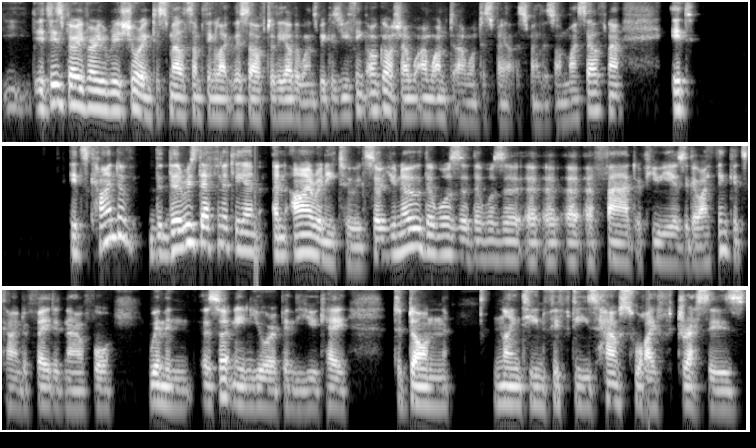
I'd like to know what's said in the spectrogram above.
it is very, very reassuring to smell something like this after the other ones because you think, oh gosh, I, I want, I want to smell, smell this on myself now. It it's kind of there is definitely an, an irony to it. So you know there was a, there was a, a, a, fad a few years ago. I think it's kind of faded now for women, uh, certainly in Europe, in the UK, to don 1950s housewife dresses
